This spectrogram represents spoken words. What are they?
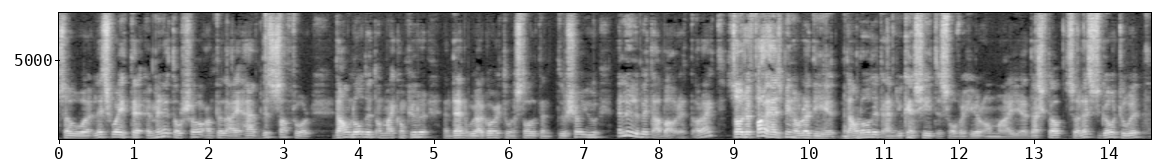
So uh, let's wait uh, a minute or so until I have this software downloaded on my computer and then we are going to install it and to show you a little bit about it. All right. So the file has been already downloaded and you can see it is over here on my uh, desktop. So let's go to it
